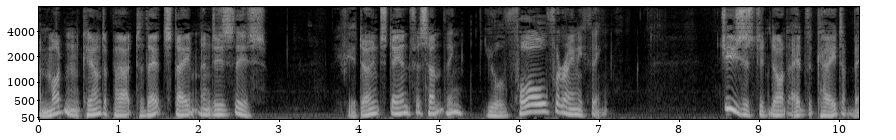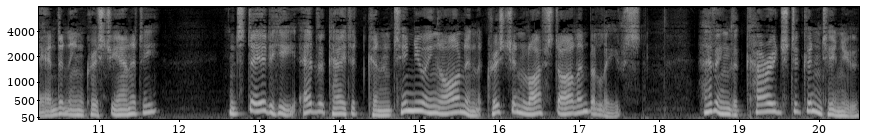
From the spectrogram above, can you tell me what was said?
A modern counterpart to that statement is this. If you don't stand for something, you'll fall for anything. Jesus did not advocate abandoning Christianity. Instead, he advocated continuing on in the Christian lifestyle and beliefs, having the courage to continue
